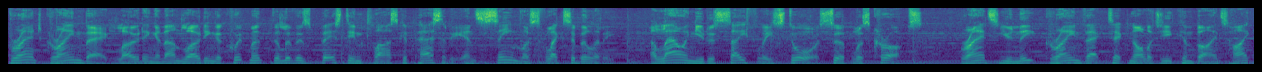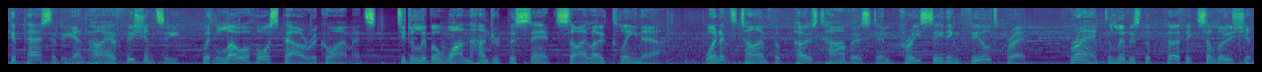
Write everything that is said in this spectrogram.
Brandt grain bag loading and unloading equipment delivers best-in-class capacity and seamless flexibility, allowing you to safely store surplus crops. Brandt's unique grain vac technology combines high capacity and high efficiency with lower horsepower requirements to deliver 100% silo cleanout. When it's time for post-harvest and pre-seeding field prep, Brandt delivers the perfect solution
